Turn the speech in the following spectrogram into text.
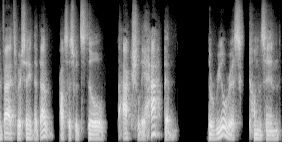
In fact we're saying that that process would still actually happen. The real risk comes in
